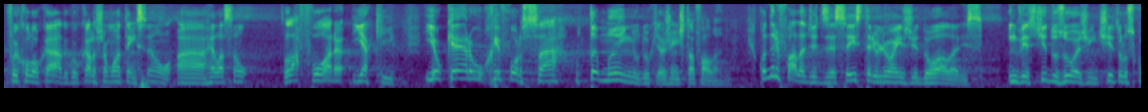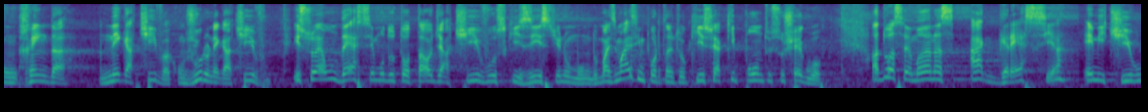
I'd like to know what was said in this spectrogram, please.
Foi colocado, que o Carlos chamou a atenção, a relação lá fora e aqui. E eu quero reforçar o tamanho do que a gente está falando. Quando ele fala de 16 trilhões de dólares investidos hoje em títulos com renda negativa, com juro negativo, isso é um décimo do total de ativos que existe no mundo. Mas mais importante do que isso é a que ponto isso chegou. Há duas semanas, a Grécia emitiu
